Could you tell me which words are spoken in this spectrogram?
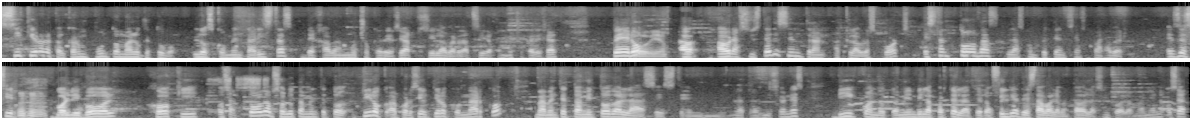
sí quiero recalcar un punto malo que tuvo. Los comentaristas dejaban mucho que desear. Sí, la verdad, sí dejaban mucho que desear. Pero ahora, si ustedes entran a Claro Sports, están todas las competencias para ver. Es decir, voleibol, hockey, o sea, todo, absolutamente todo. Tiro, ah, por decir, tiro con narco, me aventé también todas las, este, las transmisiones. Vi cuando también vi la parte de la terofilia, de estaba levantado a las 5 de la mañana. O sea,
